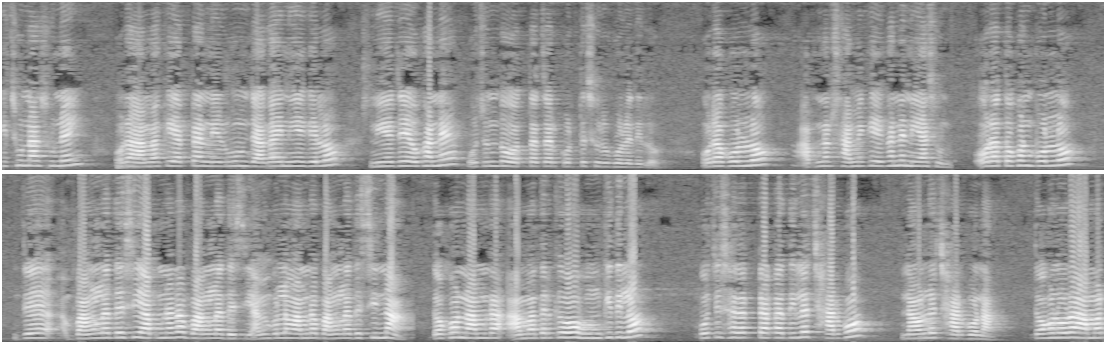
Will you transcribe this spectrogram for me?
কিছু না শুনেই ওরা আমাকে একটা নির্ভুম জায়গায় নিয়ে গেল, নিয়ে যেয়ে ওখানে প্রচণ্ড অত্যাচার করতে শুরু করে দিল। ওরা বলল আপনার স্বামীকে এখানে নিয়ে আসুন। ওরা তখন বলল যে, বাংলাদেশি আপনারা বাংলাদেশি। আমি বললাম, আমরা বাংলাদেশি না। তখন আমরা, আমাদেরকে ও হুমকি দিল, পঁচিশ হাজার টাকা দিলে ছাড়বো, না হলে ছাড়বো না। তখন ওরা আমার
